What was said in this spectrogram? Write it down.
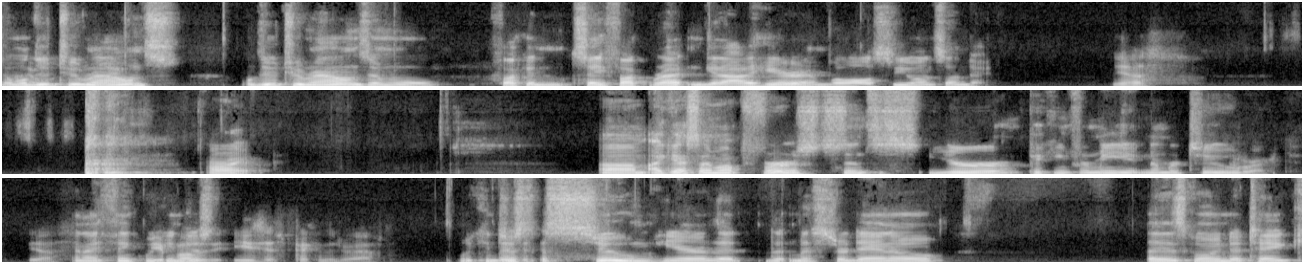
And we'll do two rounds. We'll do two rounds, and we'll fucking say fuck Brett and get out of here, and we'll all see you on Sunday. Yes. all right. Um, I guess I'm up first since you're picking for me at number two. Correct. Yes. And I think we you're can just the easiest pick in the draft. We can just assume here that that Mr. Dano is going to take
